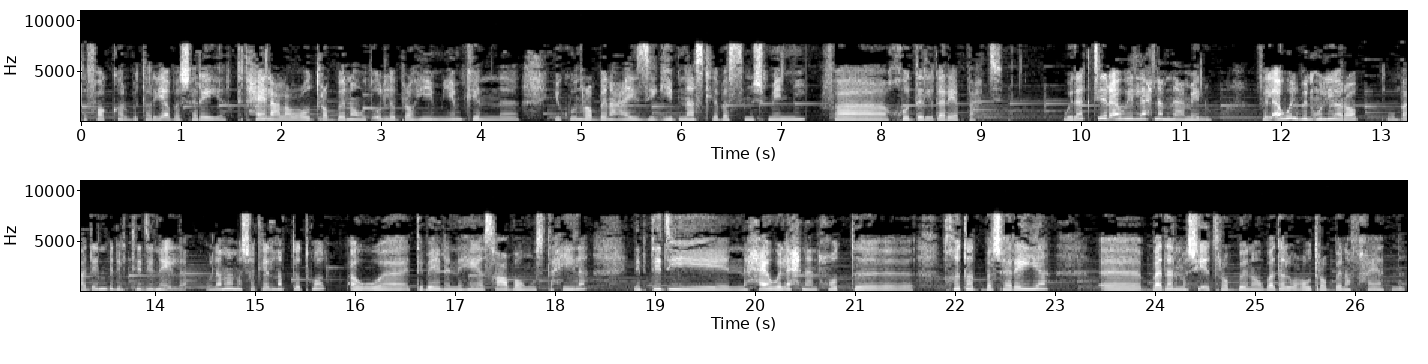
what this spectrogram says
تفكر بطريقة بشرية تتحايل على وعود ربنا وتقول لإبراهيم يمكن يكون ربنا عايز يجيب نسل بس مش مني فخد الجارية بتاعتي. وده كتير قوي اللي إحنا بنعمله. في الأول بنقول يا رب وبعدين بنبتدي نقلق. ولما مشاكلنا بتطول أو تبان إن هي صعبة ومستحيلة نبتدي نحاول إحنا نحط خطط بشرية بدل مشيئة ربنا وبدل وعود ربنا في حياتنا.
